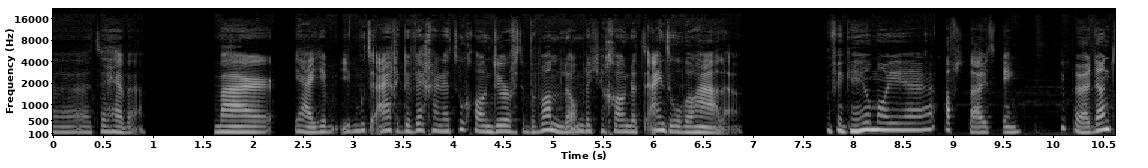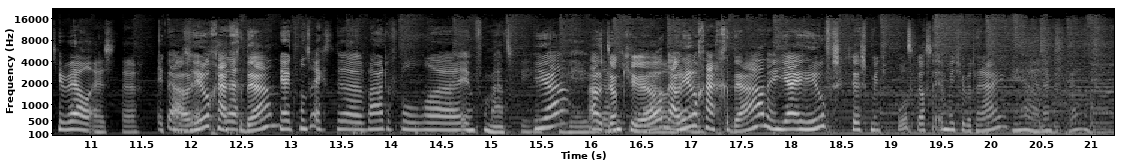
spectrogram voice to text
te hebben. Maar ja, je, je moet eigenlijk de weg er naartoe gewoon durven te bewandelen. Omdat je gewoon het einddoel wil halen. Dat vind ik een heel mooie afsluiting. Super, dankjewel Esther. Ik Nou, heel echt, graag eh, gedaan. Ja, ik vond het echt eh, waardevol eh, informatie. Ja? gegeven. Oh, dankjewel. Nou, heel ja. graag gedaan. En jij heel veel succes met je podcast en met je bedrijf. Ja, dankjewel.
